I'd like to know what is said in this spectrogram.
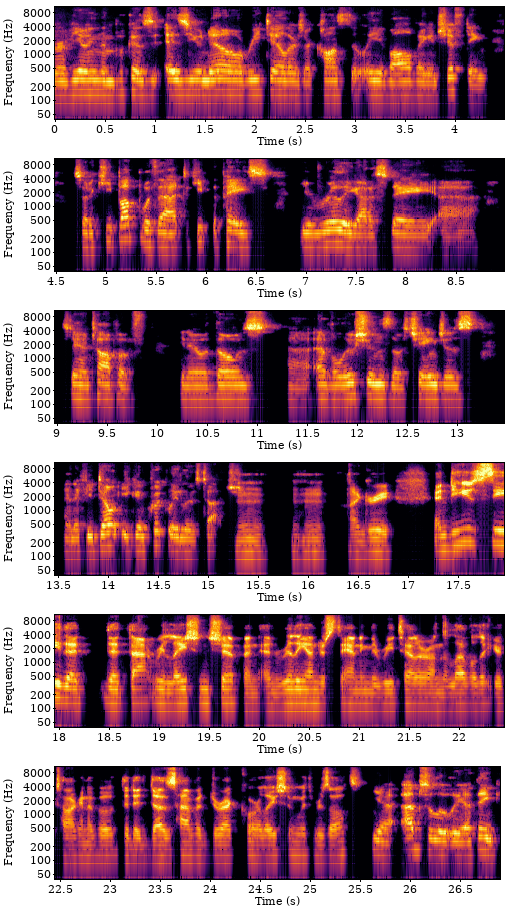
reviewing them because, as you know, retailers are constantly evolving and shifting. So to keep up with that, to keep the pace, you really got to stay uh, stay on top of you know those uh, evolutions, those changes, and if you don't, you can quickly lose touch. Mm, mm-hmm. I agree. And do you see that that that relationship and and really understanding the retailer on the level that you're talking about that it does have a direct correlation with results? Yeah, absolutely. I think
